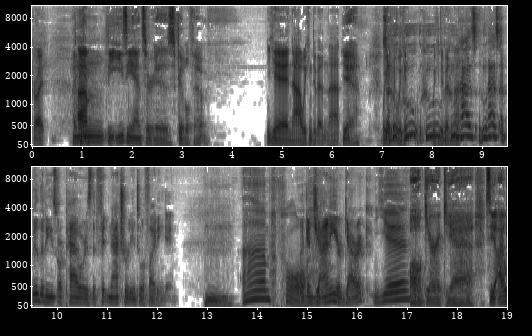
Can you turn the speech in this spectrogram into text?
Great. I mean, Um, the easy answer is Fblthp. Yeah. Nah. We can do better than that. Yeah. We so can, who we can, who who, we can do better who than that. has who has abilities or powers that fit naturally into a fighting game? Um. oh, Like a Johnny or Garruk? yeah. Oh, Garruk. Yeah. See, I Garruk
